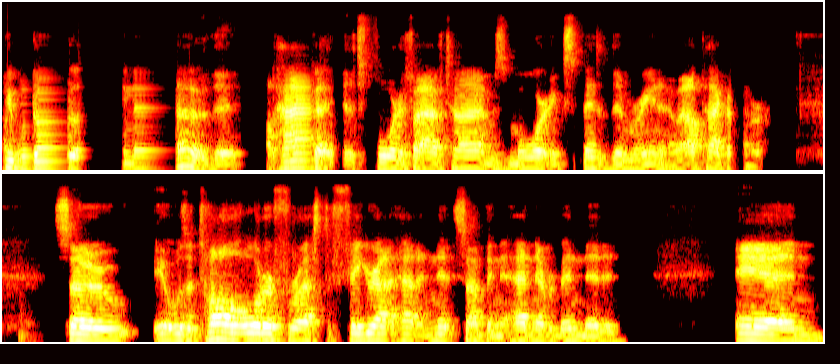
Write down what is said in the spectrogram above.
people don't know that alpaca is four to five times more expensive than merino alpaca. So it was a tall order for us to figure out how to knit something that had never been knitted and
